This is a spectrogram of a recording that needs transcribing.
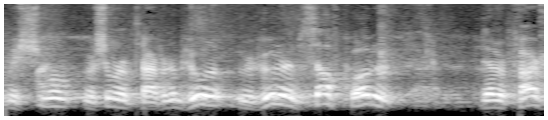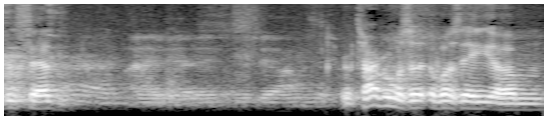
Mishum Reb Tarfon. Yehuda himself quoted that Reb Tarfon said, Reb Tarfon was a, was a um,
